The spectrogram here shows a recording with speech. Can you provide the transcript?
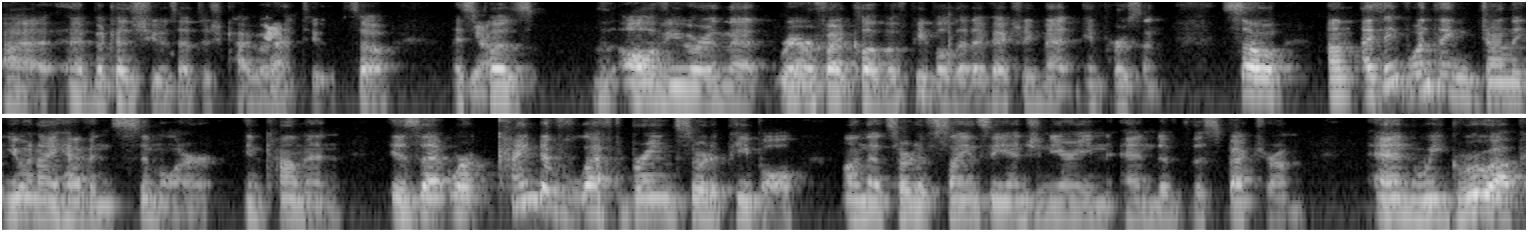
uh, because she was at the Chicago yeah. event too. So I suppose yeah. all of you are in that rarefied club of people that I've actually met in person. So um, I think one thing, Jon, that you and I have in similar in common is that we're kind of left brain sort of people on that sort of sciencey engineering end of the spectrum. And we grew up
